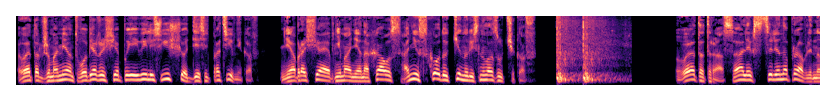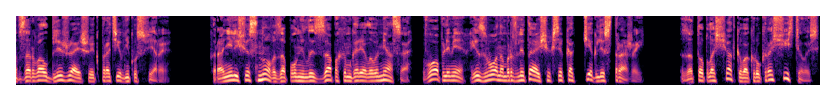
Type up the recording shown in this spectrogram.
В этот же момент в убежище появились еще десять противников. Не обращая внимания на хаос, они сходу кинулись на лазутчиков. В этот раз Алекс целенаправленно взорвал ближайшие к противнику сферы. Хранилище снова заполнилось запахом горелого мяса, воплями и звоном разлетающихся, как кегли стражей. Зато площадка вокруг расчистилась,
